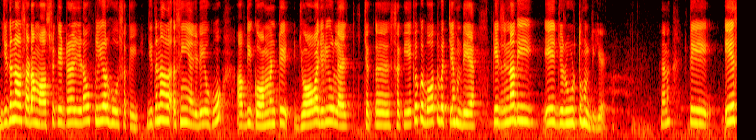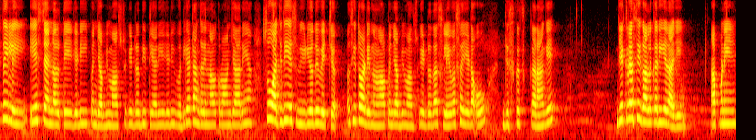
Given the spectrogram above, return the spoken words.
ਜਿਹਦੇ ਨਾਲ ਸਾਡਾ ਮਾਸਟਰ ਕੇਡਰ ਹੈ ਜਿਹੜਾ ਉਹ ਕਲੀਅਰ ਹੋ ਸਕੇ। ਜਿਹਦੇ ਨਾਲ ਅਸੀਂ ਆ ਜਿਹੜੇ ਉਹ ਆਪਦੀ ਗਵਰਨਮੈਂਟ ਜੌਬ ਆ ਜਿਹੜੀ ਉਹ ਲੈ ਚੱਕ- ਸਕੀਏ, ਕਿਉਂਕਿ ਬਹੁਤ ਬੱਚੇ ਹੁੰਦੇ ਆ ਕਿ ਜਿਨ੍ਹਾਂ ਦੀ ਇਹ ਜ਼ਰੂਰਤ ਹੁੰਦੀ ਹੈ। ਹੈਨਾ? ਤੇ ਇਸ ਦੇ ਲਈ ਇਸ ਚੈਨਲ ਤੇ ਜਿਹੜੀ ਪੰਜਾਬੀ ਮਾਸਟਰ ਕੇਡਰ ਦੀ ਤਿਆਰੀ ਹੈ, ਜਿਹੜੀ ਵਧੀਆ ਢੰਗ ਦੇ ਨਾਲ ਕਰਾਉਣ ਜਾ ਰਹੇ ਹਾਂ। ਸੋ ਅੱਜ ਦੀ ਇਸ ਵੀਡੀਓ ਦੇ ਵਿੱਚ ਅਸੀਂ ਤੁਹਾਡੇ ਨਾਲ ਪੰਜਾਬੀ ਮਾਸਟਰ ਕੇਡਰ ਦਾ ਸਿਲੇਬਸ ਹੈ ਜਿਹੜਾ ਉਹ ਡਿਸਕਸ ਕਰਾਂਗੇ। ਜੇਕਰ ਅਸੀਂ ਗੱਲ ਕਰੀਏ ਰਾਜੀ, ਆਪਣੇ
